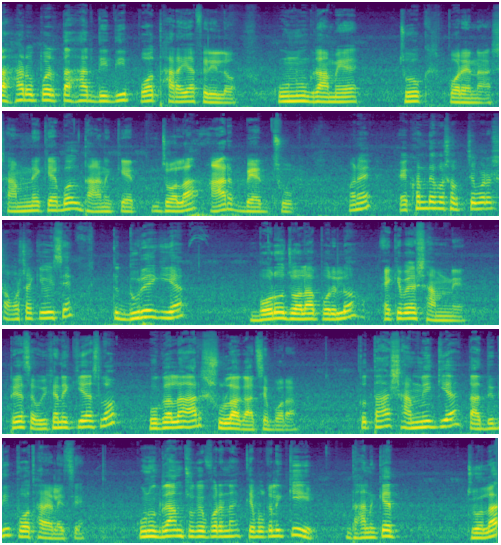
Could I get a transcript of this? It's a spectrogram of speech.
তাহার উপর তাহার দিদি পথ হারাইয়া ফেলিল। কোনো গ্রামে চোখ পড়ে না, সামনে কেবল ধান ক্ষেত জলা আর বেদ চুপ মানে এখন দেখো সবচেয়ে বড় সমস্যা কী হয়েছে তো দূরে গিয়া বড় জলা পড়িল একেবারে সামনে। ঠিক আছে, ওইখানে কি আসলো? উগালা আর শুলা গাছে পড়া। তো তার সামনে গিয়া তার দিদি পথ হারাইছে কোনো গ্রাম চোখে পড়ে না, কেবল খালি কি? ধানকে জোলা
